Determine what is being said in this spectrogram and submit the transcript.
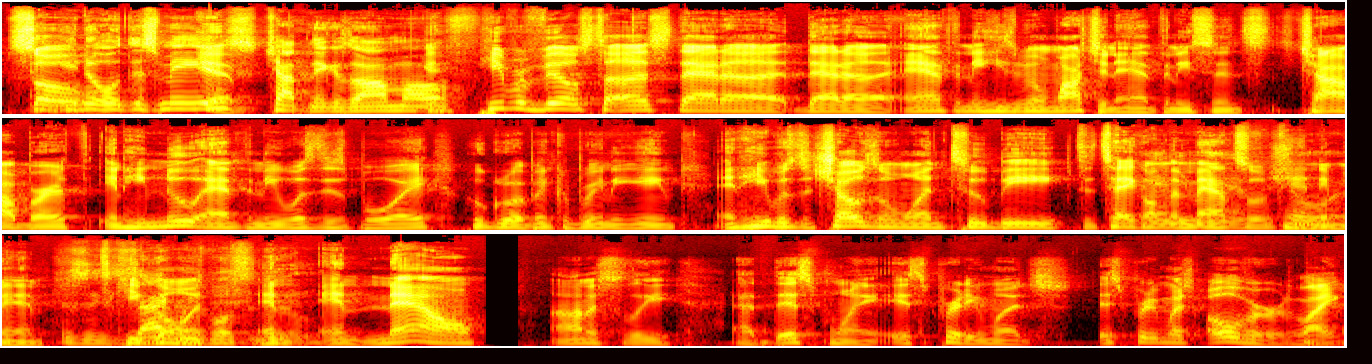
so. You know what this means? Yeah. Chop niggas arm off. He reveals to us that uh that uh Anthony he's been watching Anthony since childbirth and he knew Anthony was this boy who grew up in Cabrini Green and he was the chosen one to be to take on the Candyman, mantle of for sure. Candyman. This keep going. and to and now honestly at this point it's pretty much it's pretty much over like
